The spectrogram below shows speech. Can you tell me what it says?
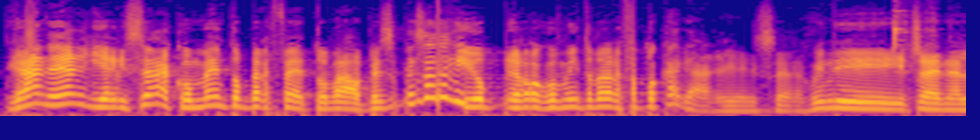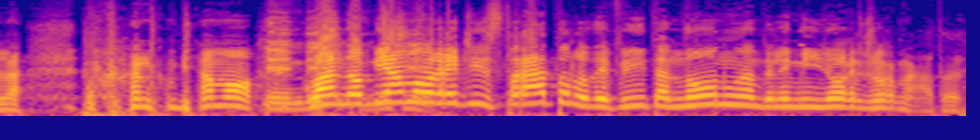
Grande Eric, ieri sera commento perfetto, bravo. Pens- Pensate che io ero convinto di aver fatto cagare ieri sera, quindi cioè nel, quando abbiamo, invece- quando abbiamo invece- registrato l'ho definita non una delle migliori giornate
